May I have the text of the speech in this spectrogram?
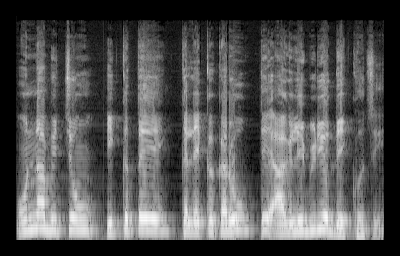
ਉਹਨਾਂ ਵਿੱਚੋਂ ਇੱਕ ਤੇ ਕਲਿੱਕ ਕਰੋ ਤੇ ਅਗਲੀ ਵੀਡੀਓ ਦੇਖੋ ਜੀ।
